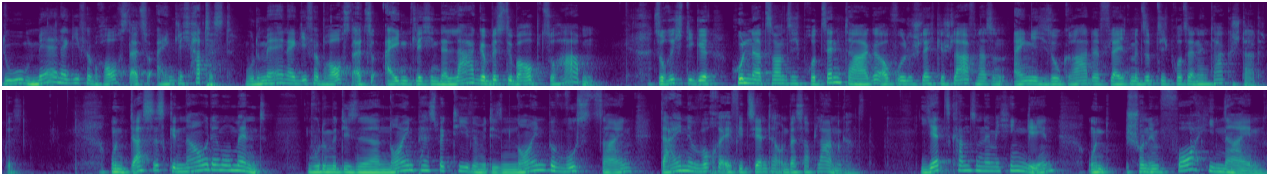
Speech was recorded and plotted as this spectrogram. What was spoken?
du mehr Energie verbrauchst, als du eigentlich hattest. Wo du mehr Energie verbrauchst, als du eigentlich in der Lage bist, überhaupt zu haben. So richtige 120% Tage, obwohl du schlecht geschlafen hast und eigentlich so gerade vielleicht mit 70% in den Tag gestartet bist. Und das ist genau der Moment, wo du mit dieser neuen Perspektive, mit diesem neuen Bewusstsein deine Woche effizienter und besser planen kannst. Jetzt kannst du nämlich hingehen und schon im Vorhinein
